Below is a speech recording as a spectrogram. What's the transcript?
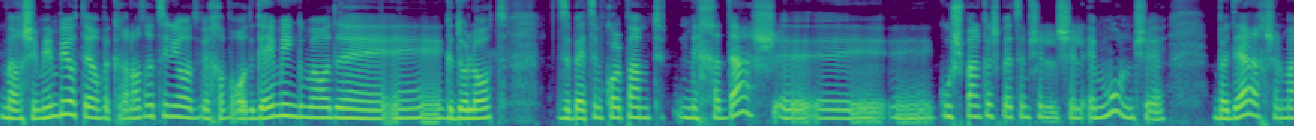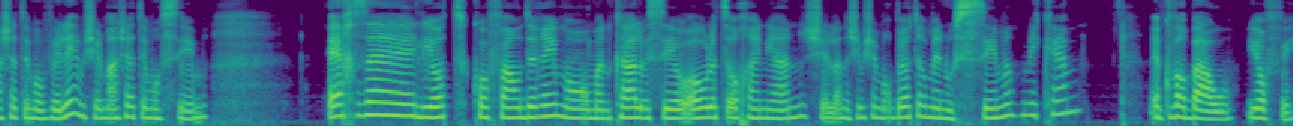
מרשימים ביותר, וקרנות רציניות, וחברות גיימינג מאוד אה, אה, גדולות. זה בעצם כל פעם מחדש אה, אה, אה, גושפנקה בעצם של, של אמון, שבדרך של מה שאתם מובילים, של מה שאתם עושים. איך זה להיות co-founders או מנכ"ל ו-COO לצורך העניין, של אנשים שהם הרבה יותר מנוסים מכם? הם כבר באו, יופי.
